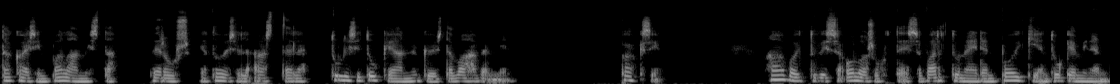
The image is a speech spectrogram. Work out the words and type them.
takaisin palaamista perus- ja toiselle asteelle tulisi tukea nykyistä vahvemmin. 2. Haavoittuvissa olosuhteissa varttuneiden poikien tukeminen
